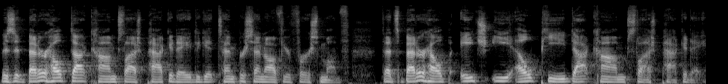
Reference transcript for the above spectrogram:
Visit betterhelp.com slash packaday to get 10% off your first month. That's betterhelp, H-E-L-P dot com slash packaday.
